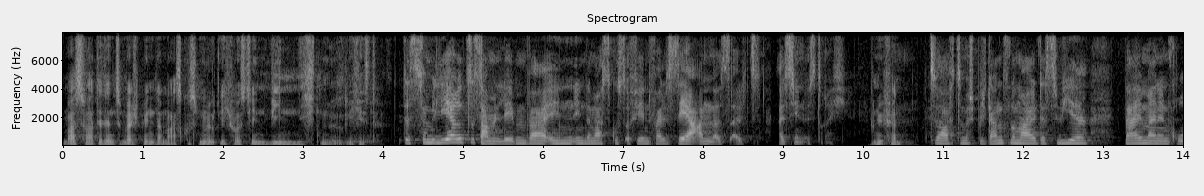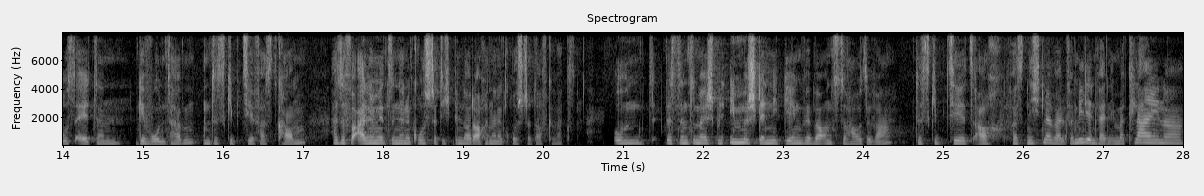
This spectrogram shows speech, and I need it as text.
Was war dir denn zum Beispiel in Damaskus möglich, was dir in Wien nicht möglich ist? Das familiäre Zusammenleben war in, in Damaskus auf jeden Fall sehr anders als, als hier in Österreich. Inwiefern? Es war zum Beispiel ganz normal, dass wir bei meinen Großeltern gewohnt haben und das gibt es hier fast kaum. Also vor allem jetzt in einer Großstadt, ich bin dort auch in einer Großstadt aufgewachsen. Und dass dann zum Beispiel immer ständig irgendwer bei uns zu Hause war. Das gibt es hier jetzt auch fast nicht mehr, weil Familien werden immer kleiner,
